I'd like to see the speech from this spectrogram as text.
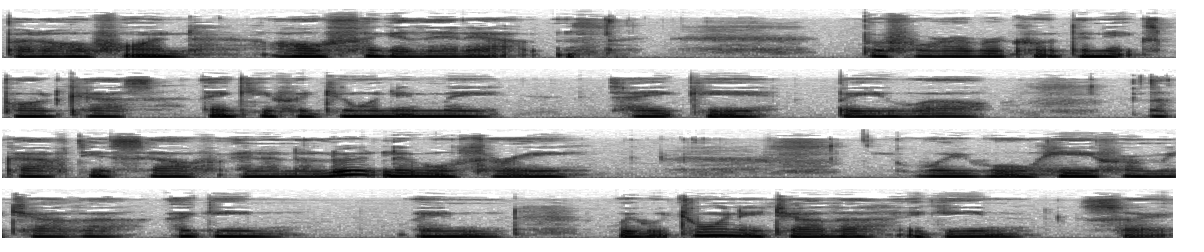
but I'll find, I'll figure that out before I record the next podcast. Thank you for joining me. Take care, be well, look after yourself, and in alert level three, we will hear from each other again and we will join each other again soon.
